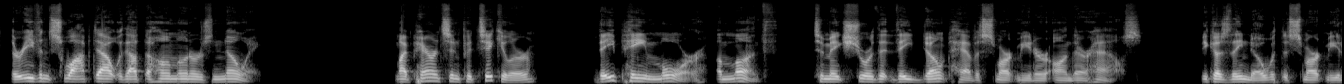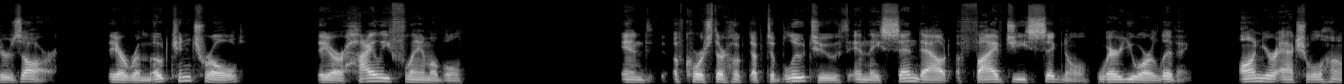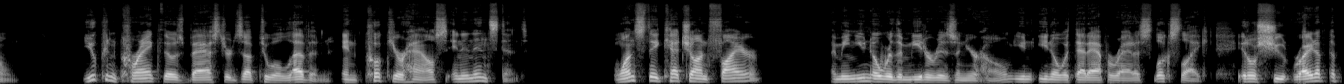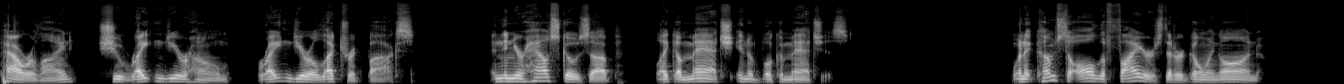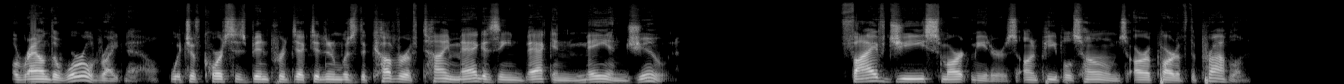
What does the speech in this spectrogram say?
They're even swapped out without the homeowners knowing. My parents, in particular, they pay more a month to make sure that they don't have a smart meter on their house because they know what the smart meters are. They are remote controlled, they are highly flammable, and of course, they're hooked up to Bluetooth and they send out a 5G signal where you are living on your actual home. You can crank those bastards up to 11 and cook your house in an instant. Once they catch on fire, I mean, you know where the meter is in your home. You, you know what that apparatus looks like. It'll shoot right up the power line, shoot right into your home, right into your electric box, and then your house goes up like a match in a book of matches. When it comes to all the fires that are going on around the world right now, which of course has been predicted and was the cover of Time magazine back in May and June, 5G smart meters on people's homes are a part of the problem.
